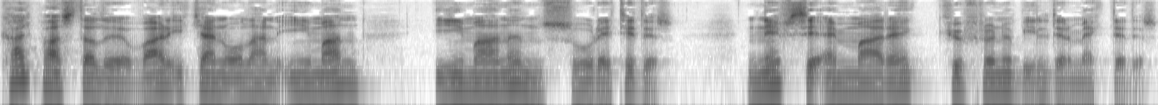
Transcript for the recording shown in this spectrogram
Kalp hastalığı var iken olan iman, imanın suretidir. Nefsi emmare küfrünü bildirmektedir.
